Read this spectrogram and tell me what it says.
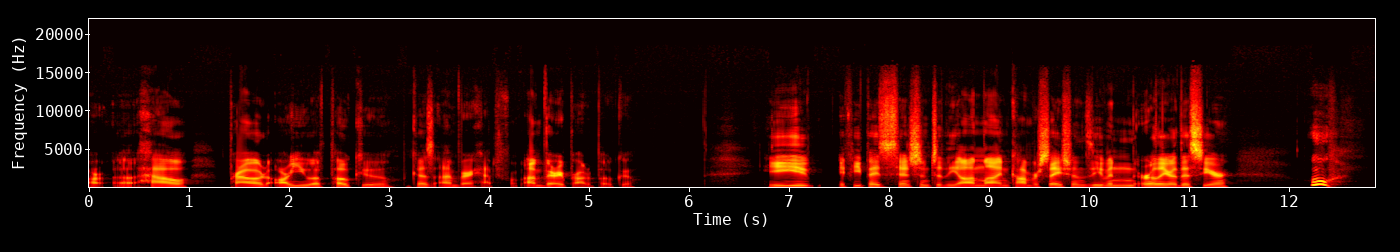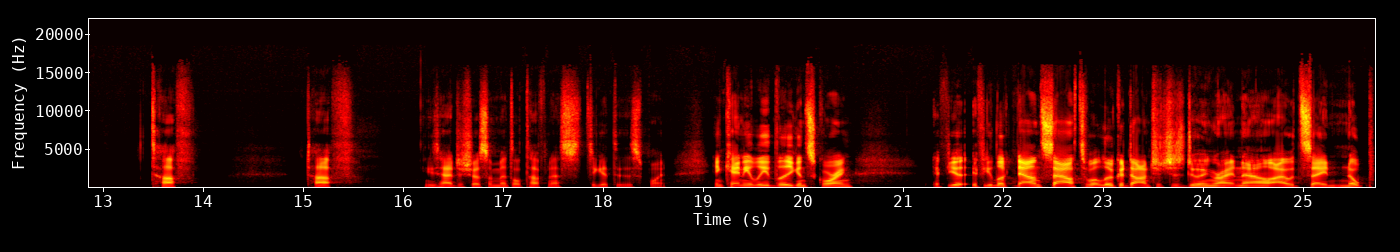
are? Uh, how proud are you of Poku? Because I'm very happy for him. I'm very proud of Poku. He, if he pays attention to the online conversations, even earlier this year, whew, tough, tough. He's had to show some mental toughness to get to this point. And can he lead the league in scoring? If you if you look down south to what Luka Doncic is doing right now, I would say nope.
